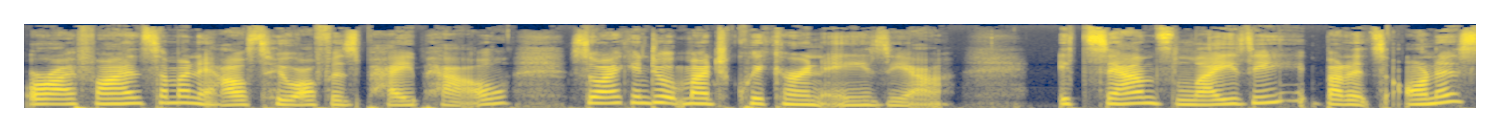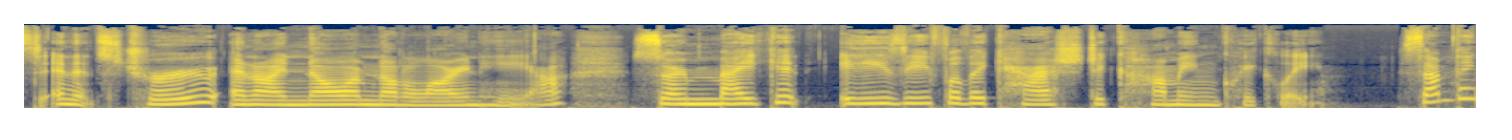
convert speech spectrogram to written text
Or I find someone else who offers PayPal so I can do it much quicker and easier. It sounds lazy, but it's honest and it's true, and I know I'm not alone here. So make it easy for the cash to come in quickly. Something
